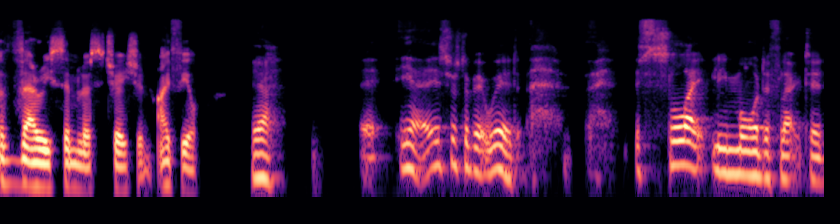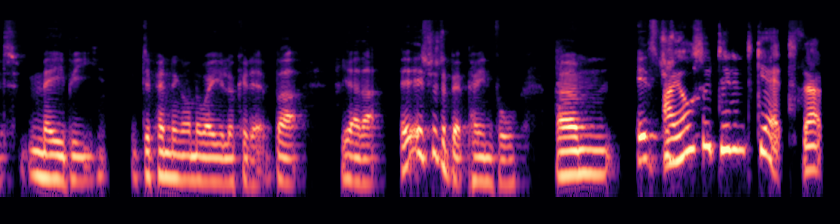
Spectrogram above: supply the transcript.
a very similar situation. I feel. Yeah. It, yeah, it's just a bit weird. It's slightly more deflected, maybe depending on the way you look at it. But yeah, that it's just a bit painful. Um, it's just... I also didn't get that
